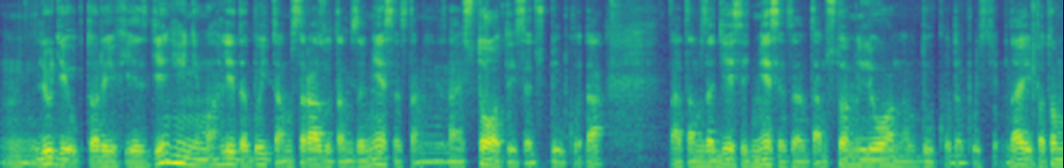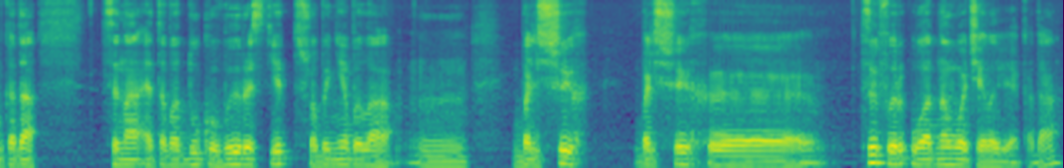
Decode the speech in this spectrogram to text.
люди, у которых есть деньги, не могли добыть там сразу там за месяц, там, не знаю, 100 тысяч дуку, да, а там за 10 месяцев там 100 миллионов дуку, допустим, да, и потом, когда цена этого дуку вырастет, чтобы не было больших, больших э, цифр у одного человека, да,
